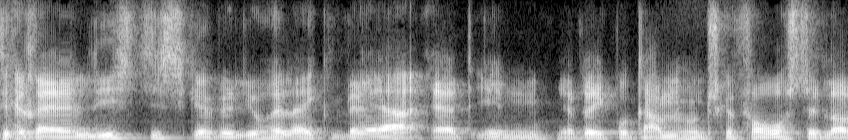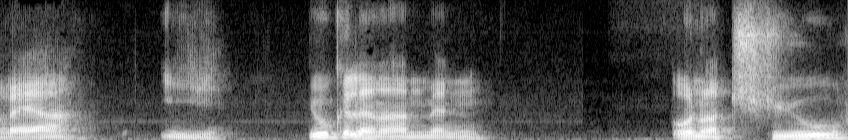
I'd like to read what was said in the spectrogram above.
Det realistiske vil jo heller ikke være, at en, jeg ved ikke, hvor gammel hun skal forestille at være i julekalenderen, men under 20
